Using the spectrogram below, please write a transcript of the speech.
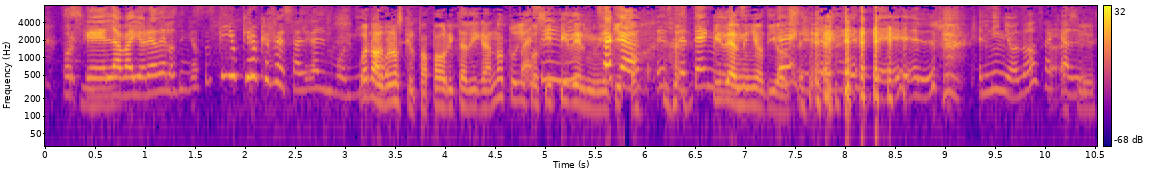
porque Sí. la mayoría de los niños es que yo quiero que me salga el monito. Bueno, al menos que el papá ahorita diga, no, tu hijo Pues sí, sí, pide el muñequito. Saca, este, pide al niño Dios. ten, ten, este, el, el niño, ¿no? Saca Así el- es.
